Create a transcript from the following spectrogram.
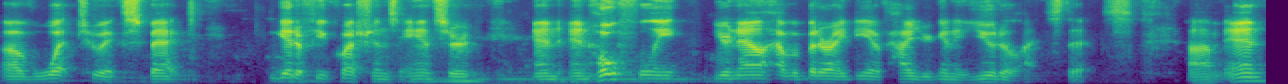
of what to expect, get a few questions answered, and, and hopefully you now have a better idea of how you're going to utilize this. Um, and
